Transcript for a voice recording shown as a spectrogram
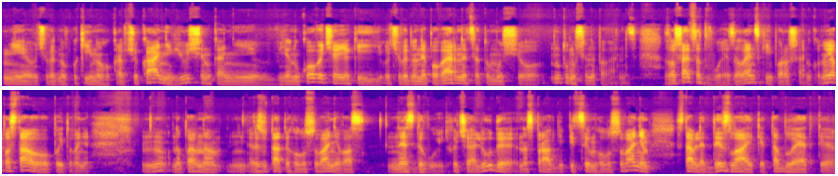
ні, очевидно, в покійного Кравчука, ні в Ющенка, ні в Януковича, який, очевидно, не повернеться, тому що ну тому що не повернеться. Залишається двоє: Зеленський і Порошенко. Ну я поставив опитування. Ну, напевно, результати голосування вас не здивують. Хоча люди насправді під цим голосуванням ставлять дизлайки, таблетки, е,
